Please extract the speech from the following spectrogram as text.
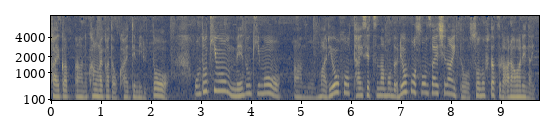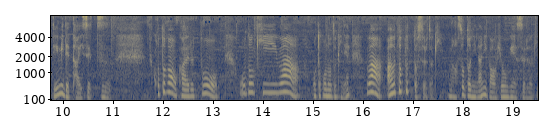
変えかあの考え方を変えてみるとおどきもめどきもあの、まあ、両方大切なもの両方存在しないとその2つが現れないっていう意味で大切。言葉を変えるとおどきは男の時ねはアウトプットする時、まあ、外に何かを表現する時。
